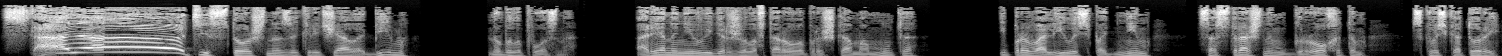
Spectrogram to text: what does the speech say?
«Стоять!» — истошно закричала Бим, но было поздно. Арена не выдержала второго прыжка мамута и провалилась под ним со страшным грохотом, сквозь который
